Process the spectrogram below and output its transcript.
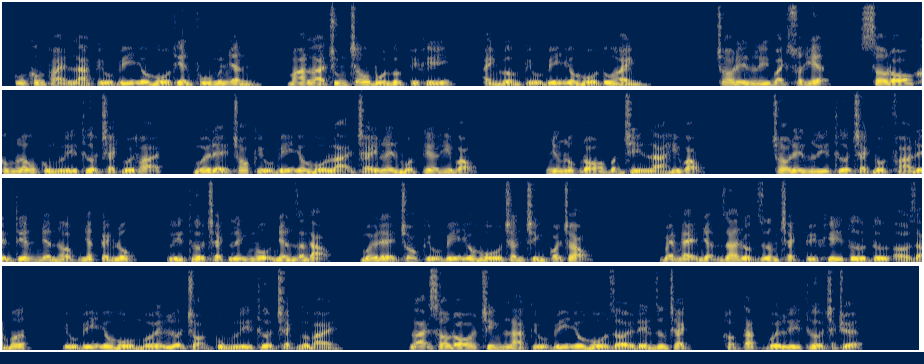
Cũng không phải là cựu vị yêu hồ thiên phú nguyên nhân mà là trung châu bốn vực tùy khí, ảnh hưởng cựu vị yêu hồ tu hành. Cho đến lý bạch xuất hiện, sau đó không lâu cùng lý thừa trạch đối thoại, mới để cho cựu vị yêu hồ lại cháy lên một tia hy vọng. Nhưng lúc đó vẫn chỉ là hy vọng. Cho đến lý thừa trạch đột phá đến tiên nhân hợp nhất cảnh lúc, lý thừa trạch lĩnh ngộ nhân gian đạo, mới để cho cựu vị yêu hồ chân chính coi trọng. Bén nhạy nhận ra được dương trạch tùy khí từ từ ở giảm bớt, cựu vị yêu hồ mới lựa chọn cùng lý thừa trạch ngửa bài. Lại sau đó chính là cựu vị yêu hồ rời đến dương trạch, hợp tác với lý thừa trạch chuyện.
